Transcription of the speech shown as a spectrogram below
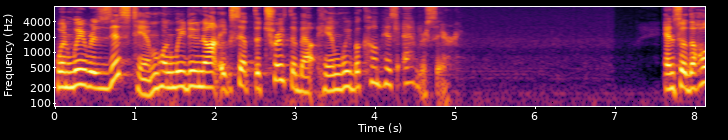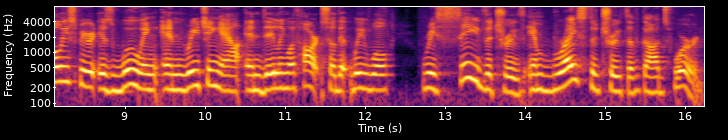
When we resist Him, when we do not accept the truth about Him, we become His adversary. And so the Holy Spirit is wooing and reaching out and dealing with hearts so that we will receive the truth, embrace the truth of God's Word.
